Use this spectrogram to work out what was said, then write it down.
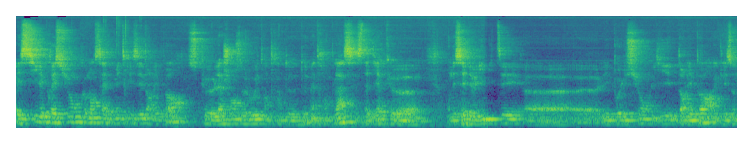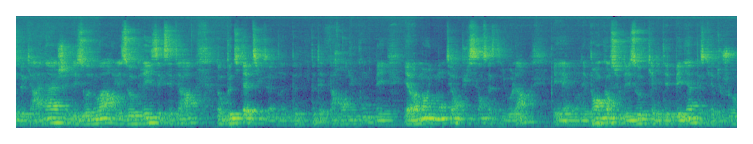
et, si les pressions commencent à être maîtrisées dans les ports, ce que l'agence de l'eau est en train de, mettre en place, c'est-à-dire qu'on essaie de limiter les pollutions liées dans les ports avec les zones de carénage, les eaux noires, les eaux grises, etc. Donc petit à petit, vous n'avez peut-être pas rendu compte, mais il y a vraiment une montée en puissance à ce niveau-là. Et on n'est pas encore sur des eaux de qualité de baignade parce qu'il y a toujours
